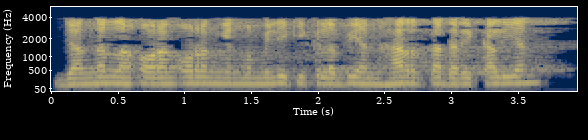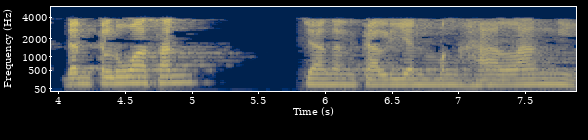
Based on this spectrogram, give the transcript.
Janganlah orang-orang yang memiliki kelebihan harta dari kalian dan keluasan, jangan kalian menghalangi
